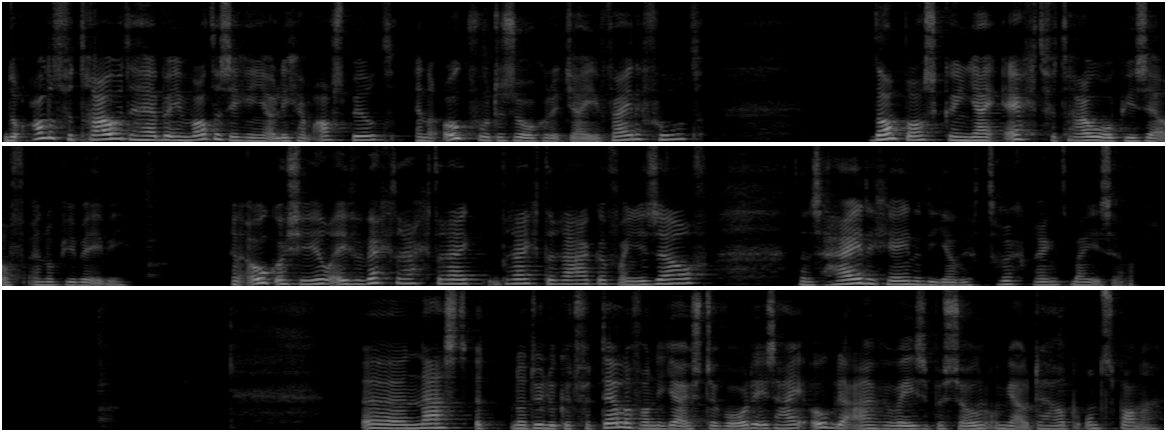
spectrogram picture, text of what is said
Door al het vertrouwen te hebben in wat er zich in jouw lichaam afspeelt en er ook voor te zorgen dat jij je veilig voelt, dan pas kun jij echt vertrouwen op jezelf en op je baby. En ook als je heel even wegdreigt te raken van jezelf, dan is hij degene die jou weer terugbrengt bij jezelf. Uh, naast het, natuurlijk het vertellen van de juiste woorden, is hij ook de aangewezen persoon om jou te helpen ontspannen.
